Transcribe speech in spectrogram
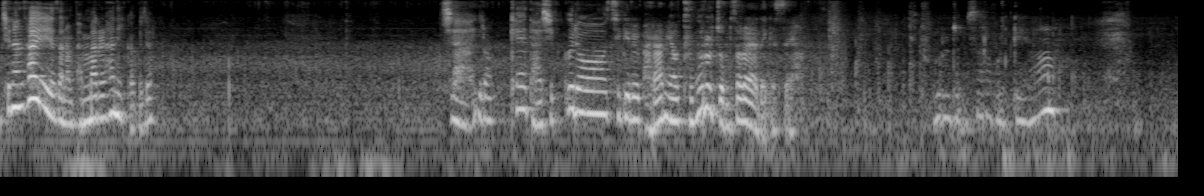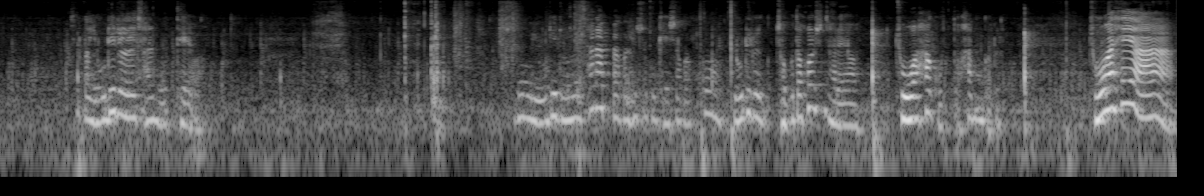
친한 사이에서는 반말을 하니까 그죠? 자, 이렇게 다시 끓여지기를 바라며 두부를 좀 썰어야 되겠어요. 두부를 좀 썰어 볼게요. 제가 요리를 잘 못해요. 주로 요리를 살아빠가 해주고 계셔갖고 요리를 저보다 훨씬 잘해요. 좋아하고 또 하는 거를. 좋아해야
